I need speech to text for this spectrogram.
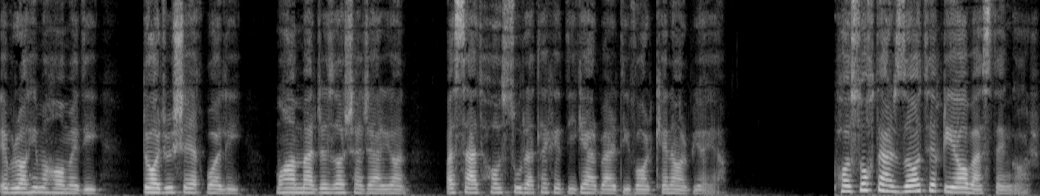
ابراهیم حامدی، داجوش اقبالی، محمد رضا شجریان و صدها صورتک دیگر بر دیوار کنار بیایم. پاسخ در ذات قیاب است انگار.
